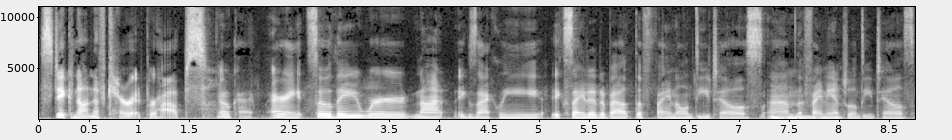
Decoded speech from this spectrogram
stick, not enough carrot, perhaps. Okay. All right. So they were not exactly excited about the final details, um, the financial details.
